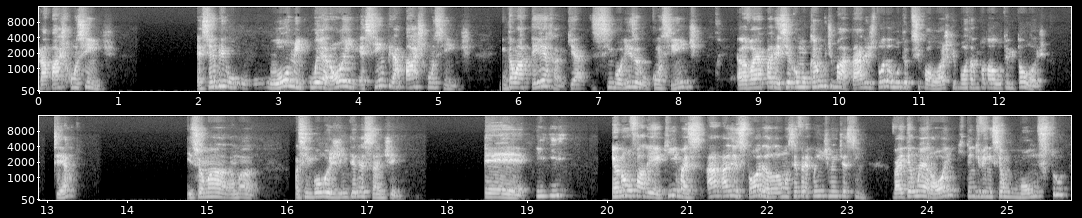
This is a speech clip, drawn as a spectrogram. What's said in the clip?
na parte consciente. É sempre o, o homem, o herói, é sempre a parte consciente. Então a Terra, que é, simboliza o consciente, ela vai aparecer como campo de batalha de toda luta psicológica e, portanto, toda luta mitológica. Certo? Isso é uma, uma, uma simbologia interessante. É, e, e, eu não falei aqui, mas a, as histórias vão ser frequentemente assim. Vai ter um herói que tem que vencer um monstro.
